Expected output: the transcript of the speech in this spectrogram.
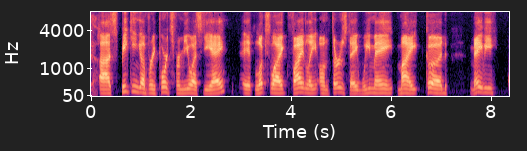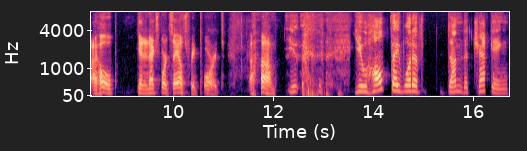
Yes. Uh, speaking of reports from USDA, it looks like finally on Thursday we may, might, could, maybe, I hope, get an export sales report. Um, You, you hope they would have done the checking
